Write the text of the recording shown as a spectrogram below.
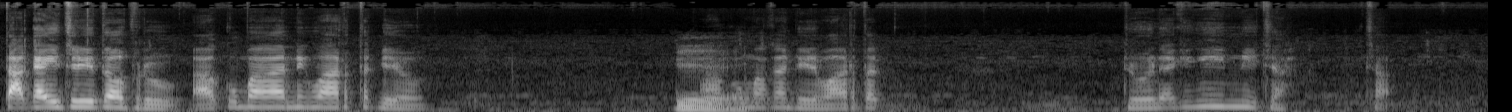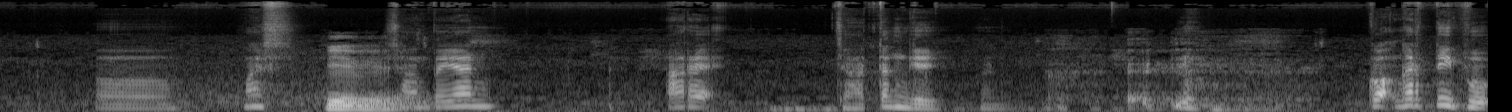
tak kayak cerita, Bro. Aku makan ning warteg yo. Iya. Aku makan di warteg. Done iki ngene, Cah. Cak. Eh, Mas, Iya, iya. sampean arek Jateng. Loh, kok ngerti, Bu?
